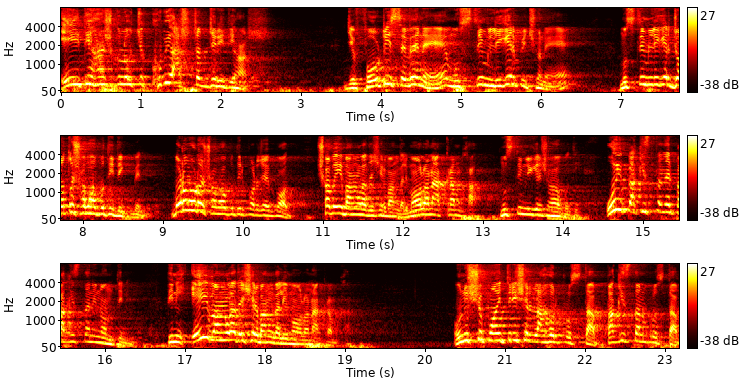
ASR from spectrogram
এই ইতিহাসগুলো হচ্ছে খুবই আশ্চর্যের ইতিহাস। যে ফোরটি সেভেনে মুসলিম লীগের পিছনে, মুসলিম লীগের যত সভাপতি দেখবেন, বড় বড় সভাপতির পর্যায়ে পদ সব এই বাংলাদেশের বাঙালি। মাওলানা আকরাম খা, মুসলিম লীগের সভাপতি। ওই পাকিস্তানের পাকিস্তানি নন তিনি। তিনি এই বাংলাদেশের বাঙালি মাওলানা আকরাম খা। উনিশশো পঁয়ত্রিশের লাহোর প্রস্তাব, পাকিস্তান প্রস্তাব,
